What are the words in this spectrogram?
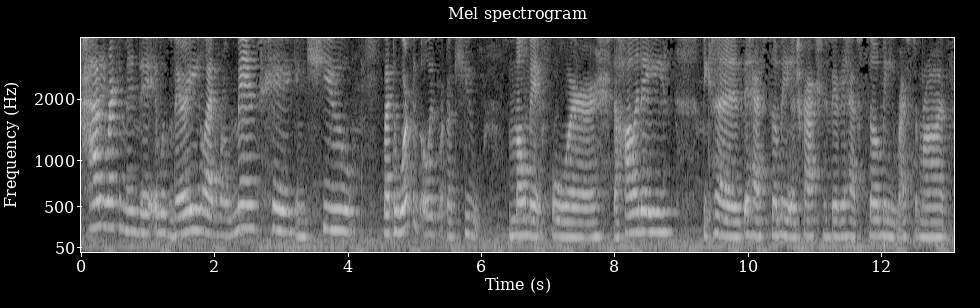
highly recommend it. It was very like romantic and cute. Like the wharf is always like a cute moment for the holidays because it has so many attractions there. They have so many restaurants.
